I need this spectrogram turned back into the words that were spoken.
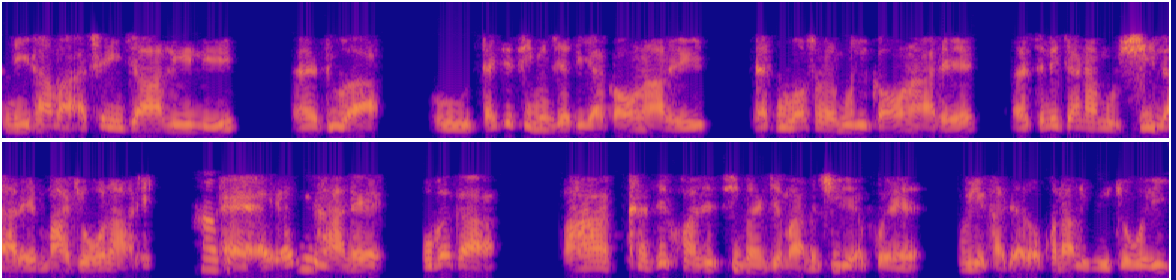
အနေထားမှာအချိန်ကြာလေးလေးအဲသူကဟိုတိုက်စစ်စီမံချက်တွေကကောင်းလာတယ်အဲပူပေါင်းဆောင်ရွက်မှုတွေကောင်းလာတယ်အဲစနစ်ကျနာမှုရှိလာတယ်မာကျောလာတယ် ဟုတ်အဲကဲ့အဲ့အဲ့ဒီဟာနဲ့ဟိုဘက်ကဘာခံစစ်ခွာစစ်စီမံချက်မှမရှိတဲ့အဖွဲ့နဲ့တွေ့တဲ့ခါကျတော့ခုနလိုမျိုးကြိုးဝေး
